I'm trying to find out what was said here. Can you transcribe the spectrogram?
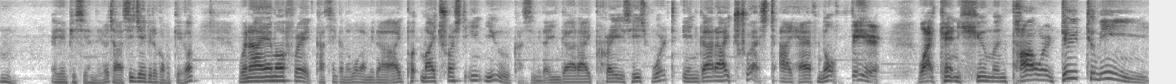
음, AMPC 했네요. 자, CJB를 가볼게요. When I am afraid 갔으니까 넘어갑니다. I put my trust in you 갔습니다. In God I praise His word. In God I trust. I have no fear. What can human power do to me?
